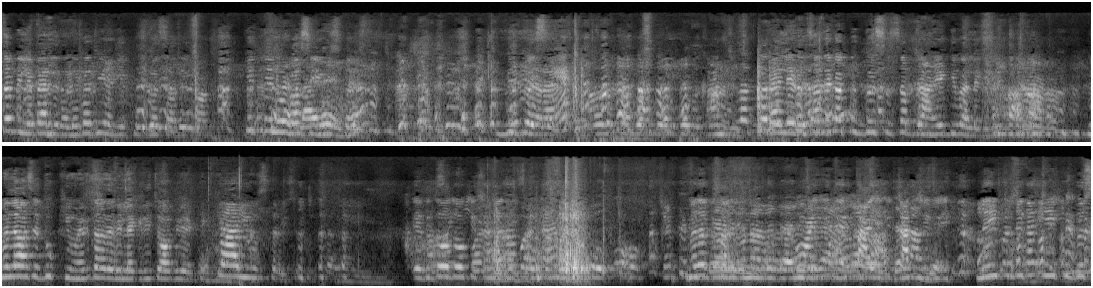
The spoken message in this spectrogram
सब मिले पहले तो देखा जी ये देखा कितने लोग करते पहले देखा सब जाने की वाले मतलब ऐसे दुखी हुए तो भी लग रही चौबीस घंटे क्या यूज़ कर एक दो दो किस्म मतलब नहीं पर जगह एक कुगस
